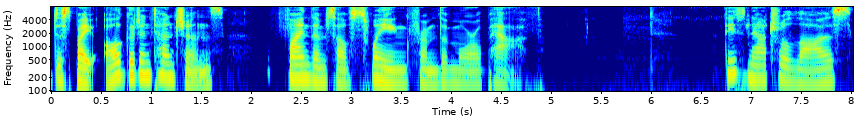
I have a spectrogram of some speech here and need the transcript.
despite all good intentions, find themselves swaying from the moral path. These natural laws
